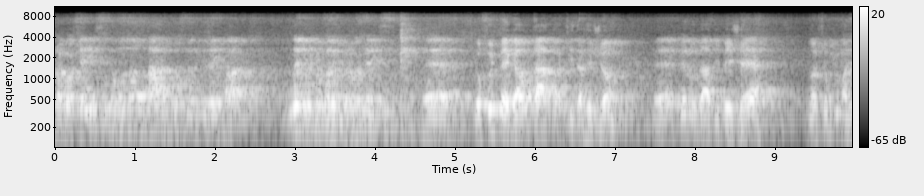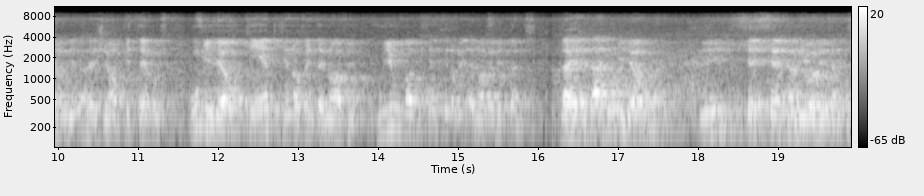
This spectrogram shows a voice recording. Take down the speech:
para vocês? Eu vou dar um dado mostrando que dá impacto. Lembra que eu falei para vocês? É, eu fui pegar o dado aqui da região, é, pelo dado IBGE, nós somos de uma região que temos 1 milhão 599 mil 999 habitantes. Na realidade, 1 milhão e 60 mil habitantes.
